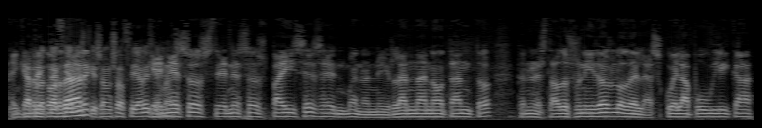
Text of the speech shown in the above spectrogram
hay que recordar que son sociales. Que en esos, en esos países, en, bueno, en Irlanda no tanto, pero en Estados Unidos lo de la escuela pública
